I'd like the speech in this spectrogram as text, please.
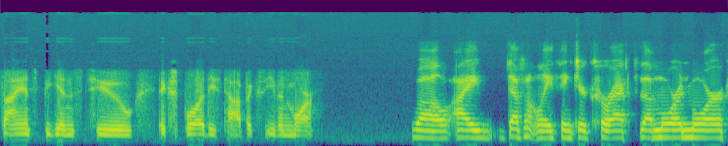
science begins to explore these topics even more. Well, I definitely think you're correct. The more and more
